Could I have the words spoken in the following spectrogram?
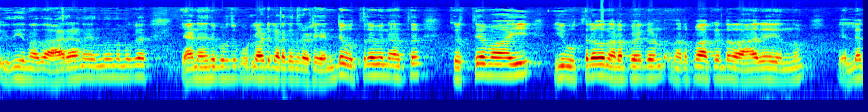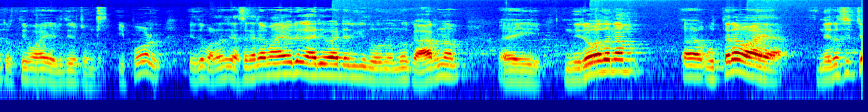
ഇത് ചെയ്യുന്നത്. അത് ആരാണ് എന്ന് നമുക്ക് ഞാൻ അതിനെക്കുറിച്ച് കൂടുതലായിട്ട് കിടക്കുന്നില്ല. പക്ഷേ എന്റെ ഉത്തരവിനകത്ത് കൃത്യമായി ഈ ഉത്തരവ് നടപ്പാക്കേണ്ട നടപ്പാക്കേണ്ടത് ആര് എന്നും എല്ലാം കൃത്യമായി എഴുതിയിട്ടുണ്ട്. ഇപ്പോൾ ഇത് വളരെ രസകരമായ ഒരു കാര്യമായിട്ട് എനിക്ക് തോന്നുന്നു. കാരണം ഈ നിരോധനം ഉത്തരവായ നിരസിച്ച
